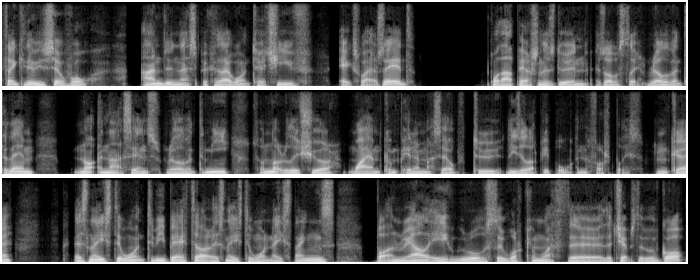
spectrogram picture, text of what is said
Thinking of yourself, well, I'm doing this because I want to achieve X, Y, or Z. What that person is doing is obviously relevant to them, not in that sense relevant to me. So I'm not really sure why I'm comparing myself to these other people in the first place. Okay. It's nice to want to be better. It's nice to want nice things. But in reality, we're obviously working with the, the chips that we've got,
